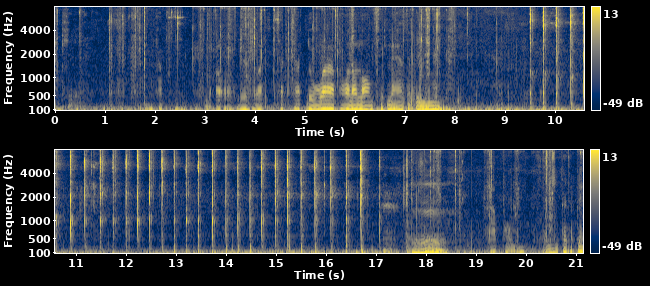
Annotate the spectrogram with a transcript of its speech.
โอเคนะครับเอาออกดูว่า ชัดดูว่าพอเราลอมเสร็จแล้วจะเป็นยังไงครับผมอันนี้ก็จะเป็น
